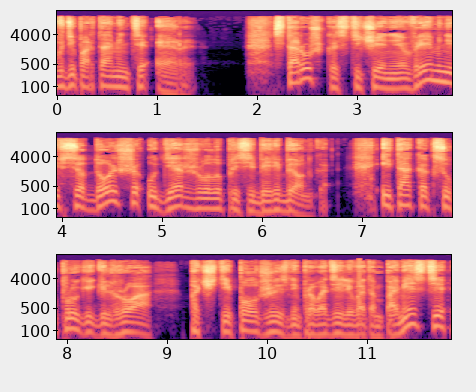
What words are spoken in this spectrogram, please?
в департаменте Эры. Старушка с течением времени все дольше удерживала при себе ребенка, и так как супруги Гильруа почти полжизни проводили в этом поместье,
